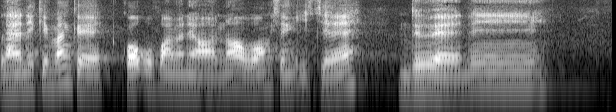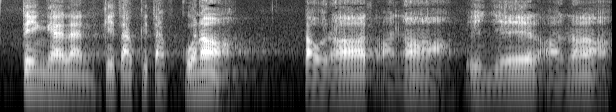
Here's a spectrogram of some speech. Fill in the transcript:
Lah niki mangke kok upamane ana wong sing ijeh duweni tinggalan kitab-kitab kuno Taurat ana, Injil ana,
